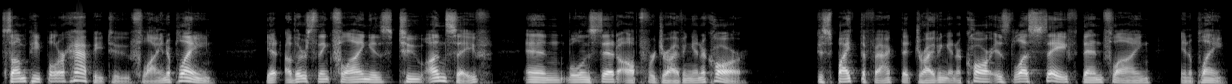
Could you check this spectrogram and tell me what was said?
Some people are happy to fly in a plane, yet others think flying is too unsafe and will instead opt for driving in a car, despite the fact that driving in a car is less safe than flying in a plane.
